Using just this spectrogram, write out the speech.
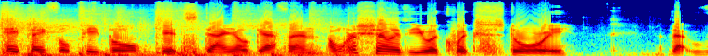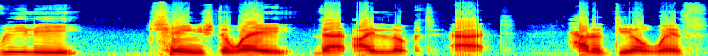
Hey, playful people, it's Daniel Gefen. I want to share with you a quick story that really changed the way that I looked at how to deal with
